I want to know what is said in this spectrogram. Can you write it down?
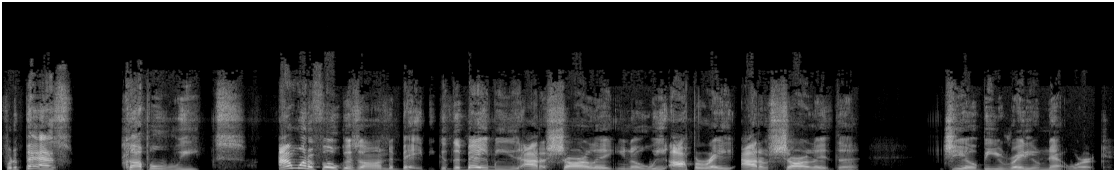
for the past couple weeks. I want to focus on DaBaby because DaBaby's out of Charlotte. You know, we operate out of Charlotte, the GOB radio network.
